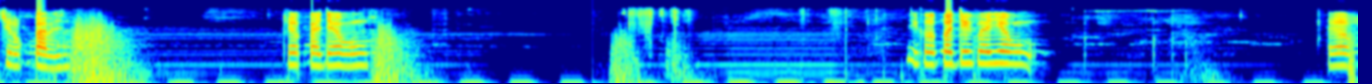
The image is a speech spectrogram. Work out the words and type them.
Черкавин. Черкадеву. И крокодил поел... Эм...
